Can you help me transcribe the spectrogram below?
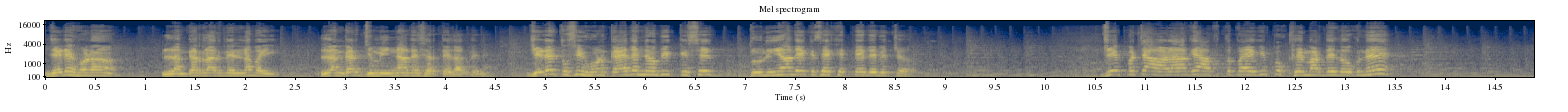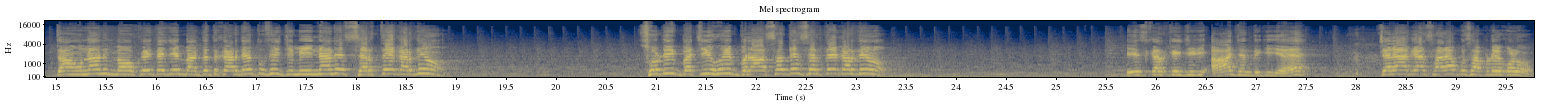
ਜਿਹੜੇ ਹੁਣ ਲੰਗਰ ਲੱਗਦੇ ਨੇ ਨਾ ਬਾਈ, ਲੰਗਰ ਜ਼ਮੀਨਾਂ ਦੇ ਸਿਰ ਤੇ ਲੱਗਦੇ ਨੇ। ਜਿਹੜੇ ਤੁਸੀਂ ਹੁਣ ਕਹਿ ਦਿੰਦੇ ਹੋ ਵੀ ਕਿਸੇ ਦੁਨੀਆ ਦੇ ਕਿਸੇ ਖਿੱਤੇ ਦੇ ਵਿੱਚ ਜੇ ਪਚਾਲ ਆ ਗਿਆ, ਆਫਤ ਪਏਗੀ, ਭੁੱਖੇ ਮਰਦੇ ਲੋਕ ਨੇ, ਤਾਂ ਉਹਨਾਂ ਨੂੰ ਮੌਕੇ ਤੇ ਜੇ ਮਦਦ ਕਰਦੇ ਹੋ, ਤੁਸੀਂ ਜ਼ਮੀਨਾਂ ਦੇ ਸਿਰ ਤੇ ਕਰਦੇ ਹੋ। ਛੋਟੀ ਬਚੀ ਹੋਈ ਵਿਰਾਸਤ ਦੇ ਸਿਰ ਤੇ ਕਰਦੇ ਹੋ। ਇਸ ਕਰਕੇ ਜਿਹੜੀ ਆ ਜ਼ਿੰਦਗੀ ਹੈ ਚਲਾ ਗਿਆ ਸਾਰਾ ਕੁਝ ਆਪਣੇ ਕੋਲੋਂ।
